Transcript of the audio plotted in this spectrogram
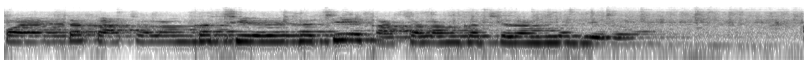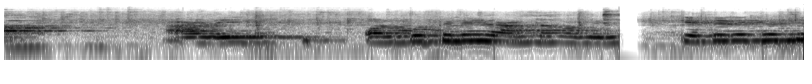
কয়েকটা কাঁচা লঙ্কা চিড়ে রেখেছি কাঁচা লঙ্কা চিড়াগুলো দিয়ে দেবো। আর এই অল্প তেলেই রান্না হবে। কেটে রেখেছি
